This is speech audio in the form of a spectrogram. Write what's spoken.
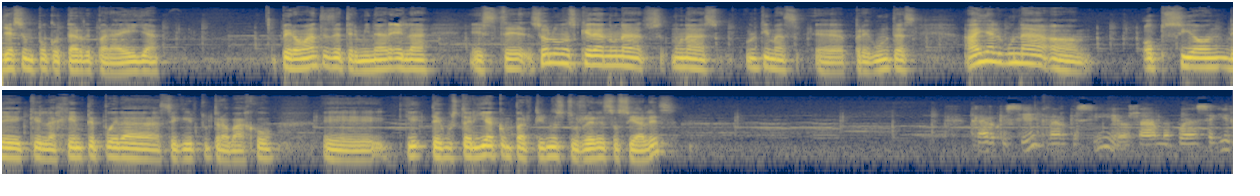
Ya es un poco tarde para ella. Pero antes de terminar, Ela, este, solo nos quedan unas, unas últimas uh, preguntas. ¿Hay alguna uh, opción de que la gente pueda seguir tu trabajo? Eh, ¿Te gustaría compartirnos tus redes sociales? Claro que sí, claro que sí. O sea, me pueden seguir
